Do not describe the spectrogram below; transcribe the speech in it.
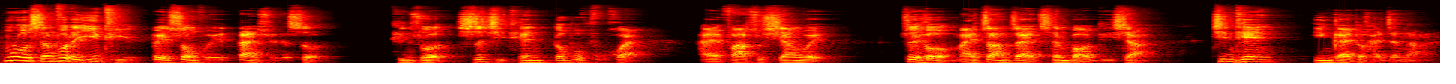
穆罗神父的遗体被送回淡水的时候，听说十几天都不腐坏，还发出香味。最后埋葬在城堡底下，今天应该都还在那儿。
